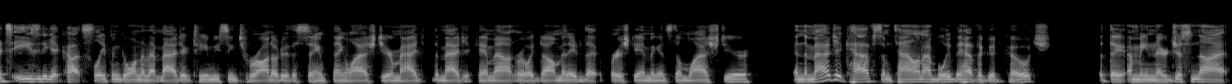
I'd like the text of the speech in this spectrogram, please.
it's easy to get caught sleeping going to that Magic team. You've seen Toronto do the same thing last year. Mag- the Magic came out and really dominated that first game against them last year. And the Magic have some talent. I believe they have a good coach, but they, I mean, they're just not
